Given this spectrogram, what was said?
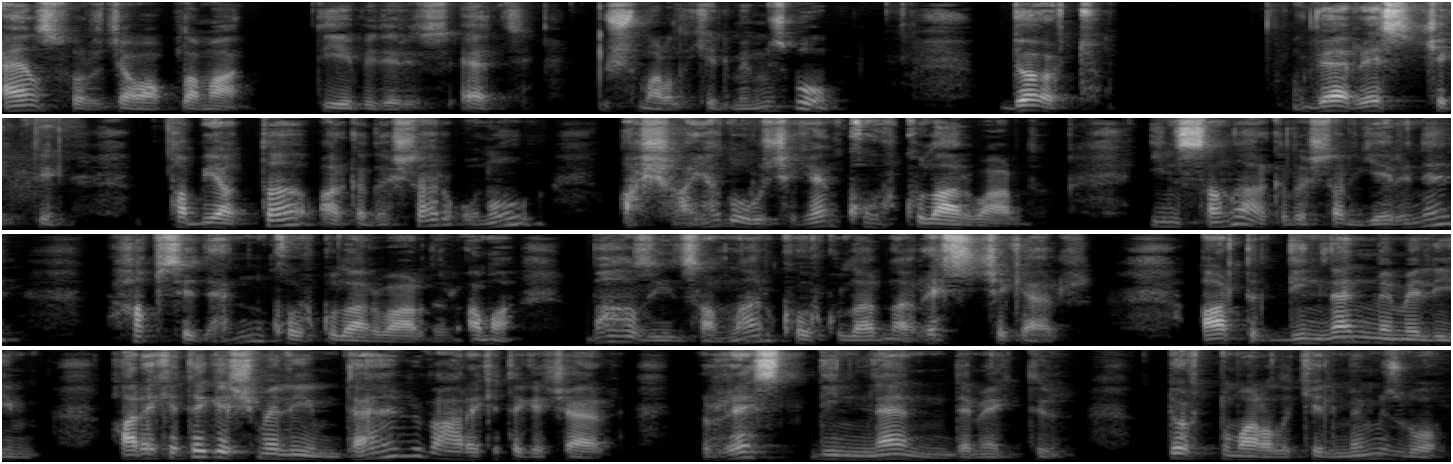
Answer cevaplamak diyebiliriz. Evet. Üç numaralı kelimemiz bu. Dört. Ve rest çekti. Tabiatta arkadaşlar onu aşağıya doğru çeken korkular vardı. İnsanı arkadaşlar yerine hapseden korkular vardır. Ama bazı insanlar korkularına rest çeker. Artık dinlenmemeliyim, harekete geçmeliyim der ve harekete geçer. Rest dinlen demektir. Dört numaralı kelimemiz bu.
